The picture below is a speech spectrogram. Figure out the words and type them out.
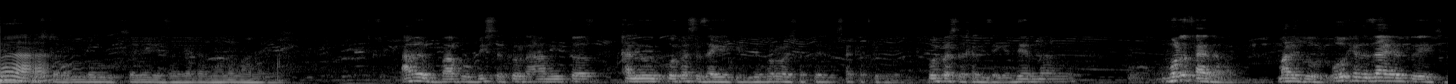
না লোক চলে গেছে এটা মনে মানে আরে বাবু বিশ্বাস করো না আমি তো খালি ওই ওই পাশে জায়গা কি যে বড় সাথে সাক্ষাৎ করব ওই পাশে খালি জায়গা দেন না মনে থাকে না আমার। মানে দূর। ওইখানে যাই আর এসে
